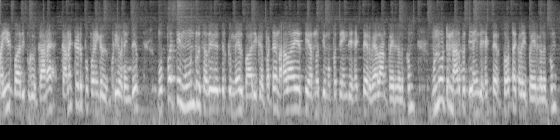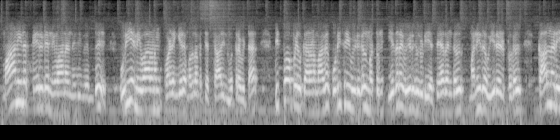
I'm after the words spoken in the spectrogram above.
பயிர் பாதிப்புகளுக்கான கணக்கெடுப்பு பணிகள் முடிவடைந்து முப்பத்தி மூன்று சதவீதத்திற்கு மேல் பாதிக்கப்பட்ட நாலாயிரத்தி இருநூத்தி முப்பத்தி ஐந்து ஹெக்டேர் வேளாண் பயிர்களுக்கும் முன்னூற்று நாற்பத்தி ஐந்து ஹெக்டேர் தோட்டக்கலை பயிர்களுக்கும் மாநில பேரிடர் நிவாரண நிதியிலிருந்து உரிய நிவாரணம் வழங்கிட முதலமைச்சர் ஸ்டாலின் உத்தரவிட்டார். டிட்வா புயல் காரணமாக குடிசை வீடுகள் மற்றும் இதர வீடுகளுடைய சேதங்கள் மனித உயிரிழப்புகள் கால்நடை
